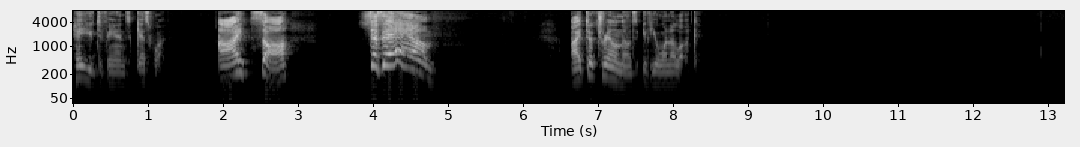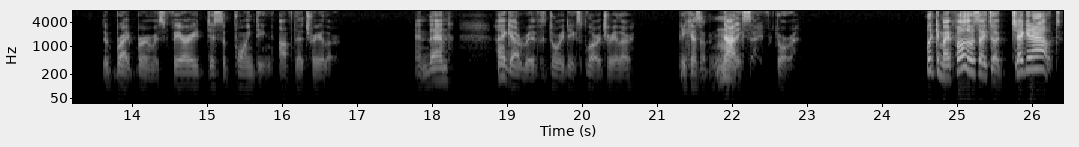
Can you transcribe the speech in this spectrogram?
Hey, YouTube fans, guess what? I saw Shazam! I took trailer notes if you want to look. The Brightburn was very disappointing after the trailer. And then I got rid of the Dora the Explorer trailer because I'm not excited for Dora. Look at my photos I took. Check it out.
